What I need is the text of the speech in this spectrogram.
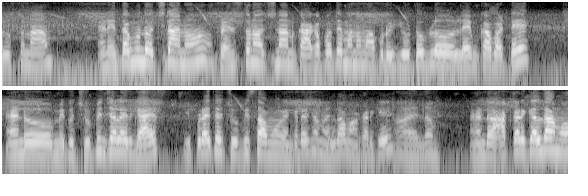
చూస్తున్నాం. అండ్ ఇంతకుముందు వచ్చినాను ఫ్రెండ్స్తోనే వచ్చినాను. కాకపోతే మనం అప్పుడు యూట్యూబ్లో లేం కాబట్టి. అండ్ మీకు చూపించలేదు గాయస్ ఇప్పుడైతే చూపిస్తాము. వెంకటేశం వెళ్దాం అక్కడికి? వెళ్దాం. అండ్ అక్కడికి వెళ్దాము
